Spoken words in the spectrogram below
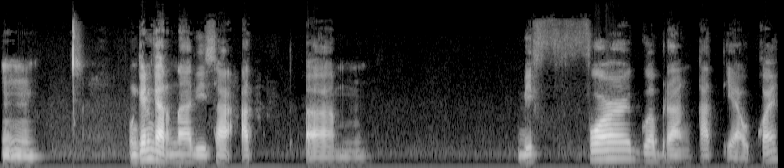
Mm -hmm. Mungkin karena di saat um, before gue berangkat ya, pokoknya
